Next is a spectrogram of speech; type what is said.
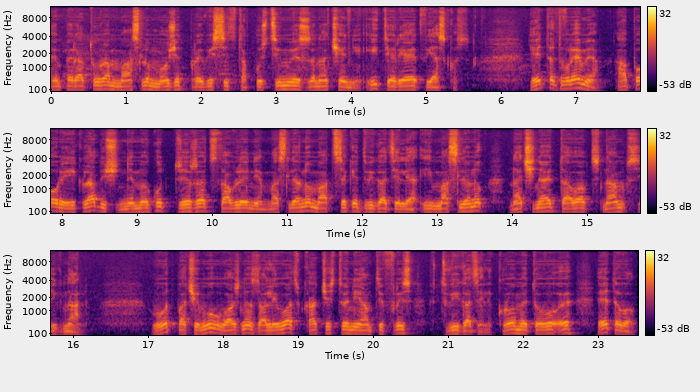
температура масла может превысить допустимое значение и теряет вязкость. Это время опоры и кладыши не могут держать давление в масляном отсеке двигателя, и масленок начинает давать нам сигнал. Вот почему важно заливать качественный антифриз в двигателе. Кроме того, э, этого,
